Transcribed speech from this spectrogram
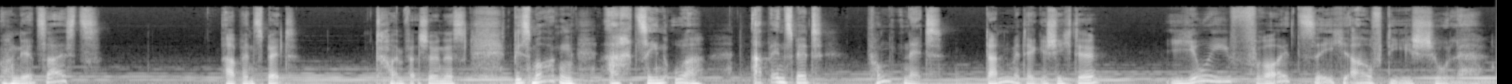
Und jetzt heißt's, ab ins Bett, träum was Schönes. Bis morgen, 18 Uhr, ab ins Bett.net. Dann mit der Geschichte, Jui freut sich auf die Schule.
